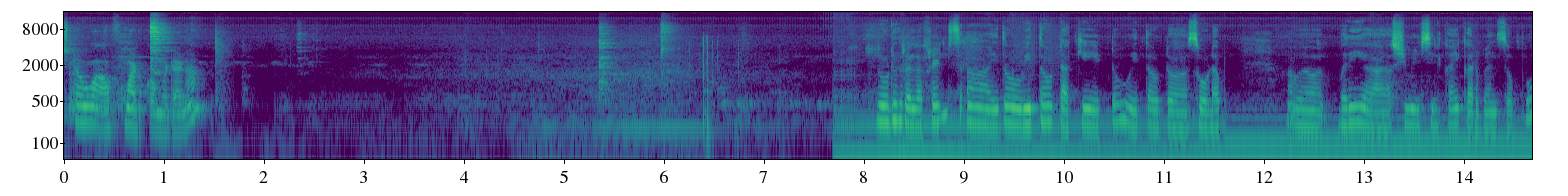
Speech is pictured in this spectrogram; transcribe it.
ಸ್ಟವ್ ಆಫ್ ಮಾಡ್ಕೊಂಬಿಡೋಣ. ನೋಡಿದ್ರಲ್ಲ ಫ್ರೆಂಡ್ಸ್ ಇದು ವಿತೌಟ್ ಅಕ್ಕಿ ಹಿಟ್ಟು ವಿತೌಟ್ ಸೋಡಾ ಬರೀ ಹಸಿಮೆಣ್ಸಿನ್ಕಾಯಿ, ಕರ್ಬೇವಿನ ಸೊಪ್ಪು,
